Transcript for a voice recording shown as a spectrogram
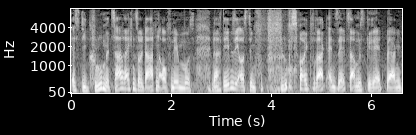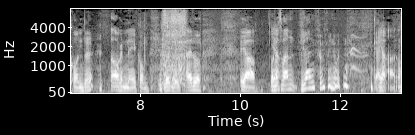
es die Crew mit zahlreichen Soldaten aufnehmen muss. Nachdem sie aus dem Flugzeugwrack ein seltsames Gerät bergen konnte. Oh, nee, komm. Wirklich. Also, ja. Und Ja. das waren, wie lang? Fünf Minuten? Keine Ja. Ahnung.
